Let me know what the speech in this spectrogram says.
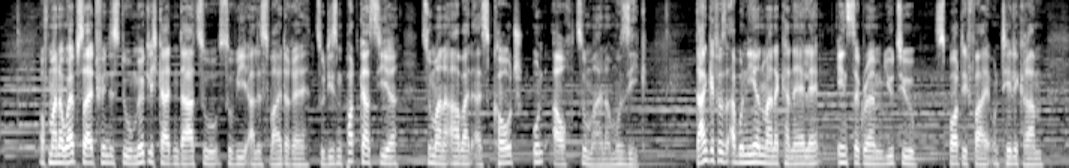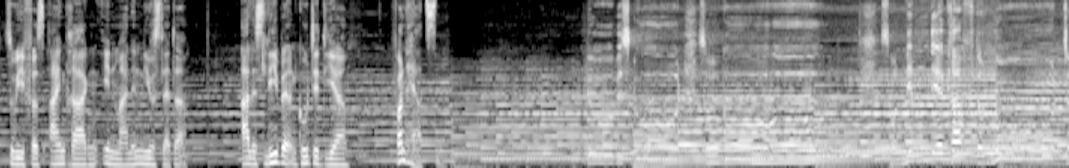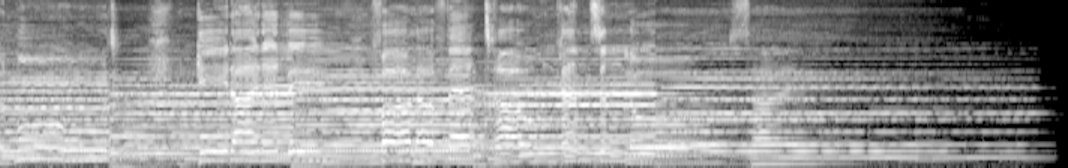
Auf meiner Website findest du Möglichkeiten dazu sowie alles weitere zu diesem Podcast hier, zu meiner Arbeit als Coach und auch zu meiner Musik. Danke fürs Abonnieren meiner Kanäle Instagram, YouTube, Spotify und Telegram sowie fürs Eintragen in meinen Newsletter. Alles Liebe und Gute dir von Herzen. Du bist gut, so gut. So nimm dir Kraft und Mut und Mut und geh deinen Weg voller Vertrauen.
